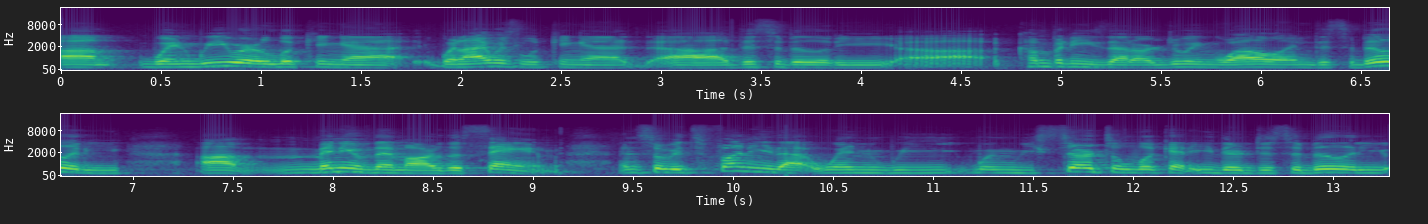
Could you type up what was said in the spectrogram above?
um, when we were looking at, when I was looking at uh, disability uh, companies that are doing well in disability, um, many of them are the same. And so it's funny that when we when we start to look at either disability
